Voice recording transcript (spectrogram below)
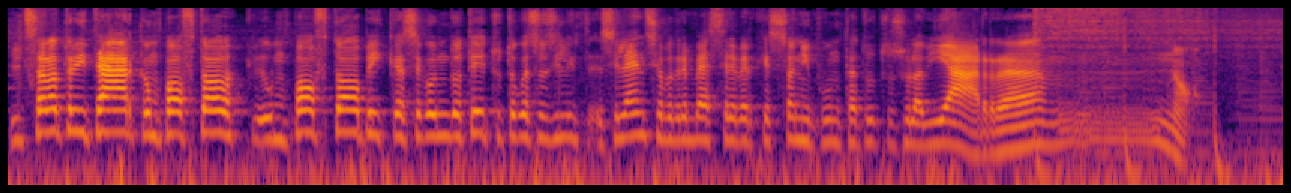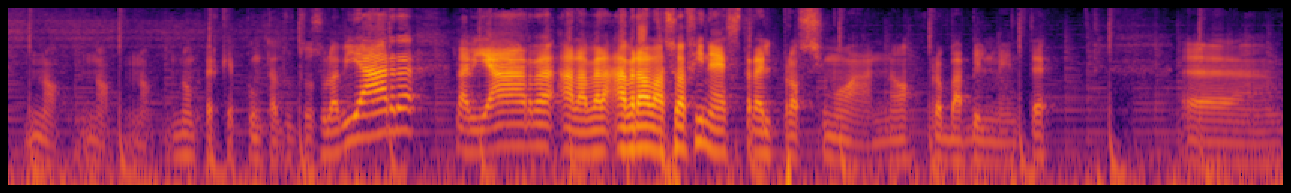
Il salotto di Tark, un po' off, to- un po off topic, secondo te tutto questo sil- silenzio potrebbe essere perché Sony punta tutto sulla VR? Mm, no. No, no, no, non perché punta tutto sulla VR. La VR avrà la sua finestra il prossimo anno, probabilmente. Ehm,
